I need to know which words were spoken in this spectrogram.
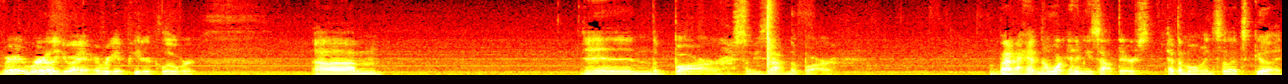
very rarely do I ever get Peter Clover. Um, in the bar. So he's not in the bar. But I have no more enemies out there at the moment, so that's good.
